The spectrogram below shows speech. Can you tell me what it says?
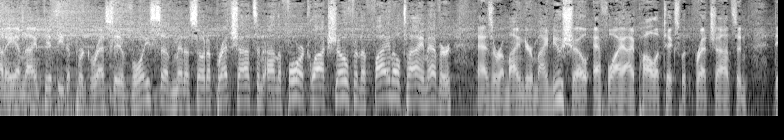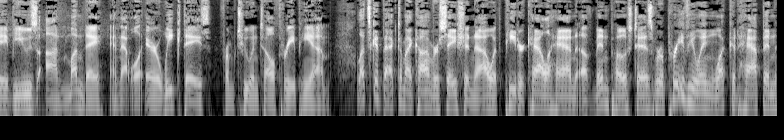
On AM 950, the progressive voice of Minnesota, Brett Johnson on the 4 o'clock show for the final time ever. As a reminder, my new show, FYI Politics with Brett Johnson, debuts on Monday, and that will air weekdays from 2 until 3 p.m. Let's get back to my conversation now with Peter Callaghan of MinnPost as we're previewing what could happen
